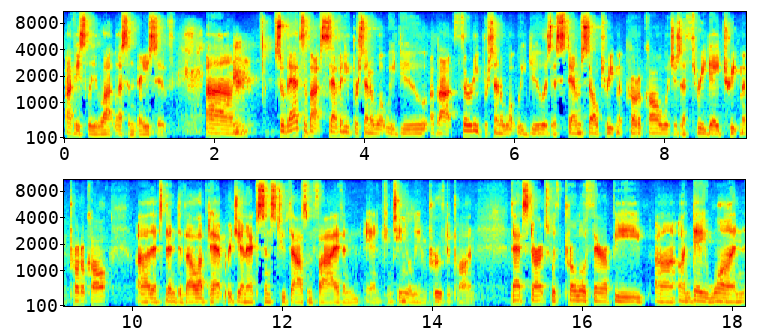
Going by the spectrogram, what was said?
obviously a lot less invasive. Um, so that's about 70% of what we do. About 30% of what we do is a stem cell treatment protocol, which is a three day treatment protocol uh, that's been developed at Regenexx since 2005 and, and continually improved upon. That starts with prolotherapy uh, on day one.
